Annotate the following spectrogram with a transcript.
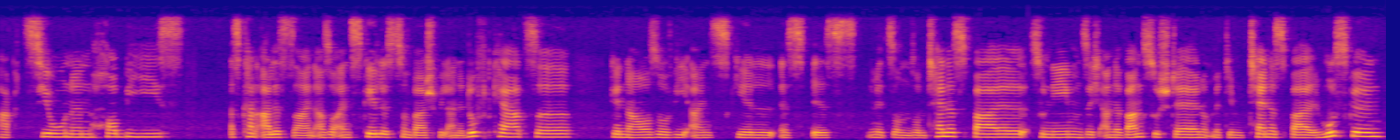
Aktionen, Hobbys, es kann alles sein. Also ein Skill ist zum Beispiel eine Duftkerze, genauso wie ein Skill es ist, mit so, so einem Tennisball zu nehmen, sich an eine Wand zu stellen und mit dem Tennisball Muskeln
